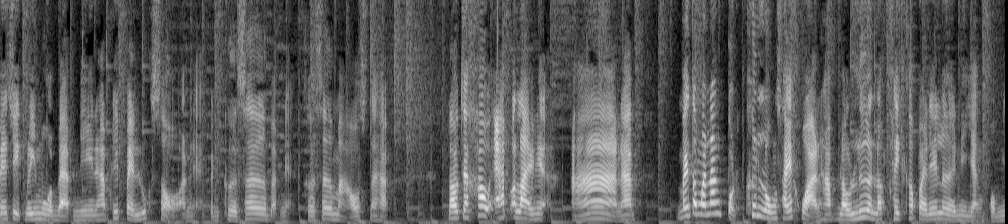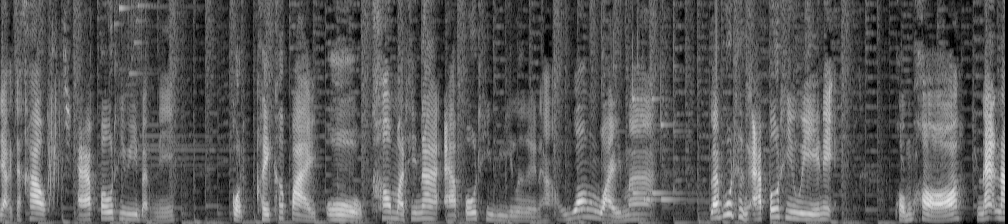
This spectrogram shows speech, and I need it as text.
Magic Remote แบบนี้นะครับ ที่เป็นลูกศรเนี่ยเป็นเคอร์เซอร์แบบเนี้ยเคอร์เซอร์เมาส์นะครับ เราจะเข้าแอปอะไรเนี่ยอ่านะครับไม่ต้องมานั่งกดขึ้นลงซ้ายขวานครับ เราเลื่อนแล้วคลิกเข้าไปได้เลยนี่อย่างผมอยากจะเข้า Apple TV แบบนี้ กดคลิกเข้าไป โอ้เข้ามาที่หน้า Apple TV เลยนะฮะว่องไวมาก และพูดถึง Apple TV นี่ผมขอแนะน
